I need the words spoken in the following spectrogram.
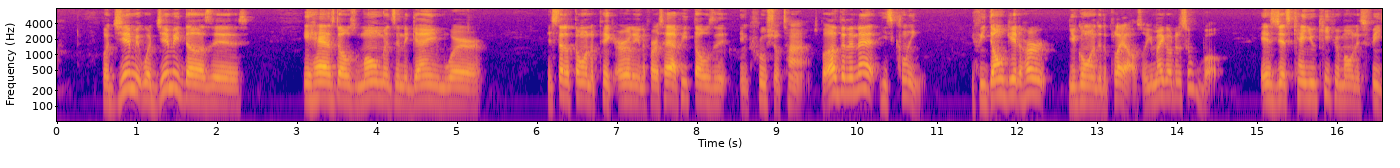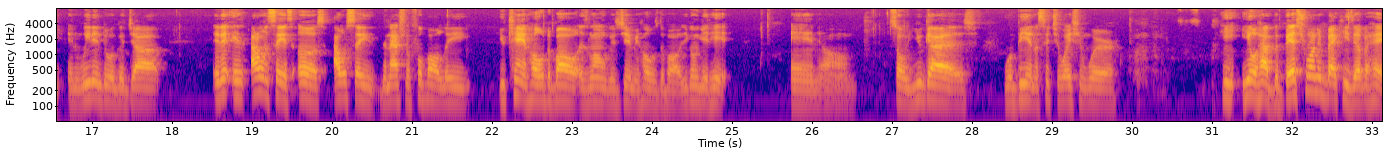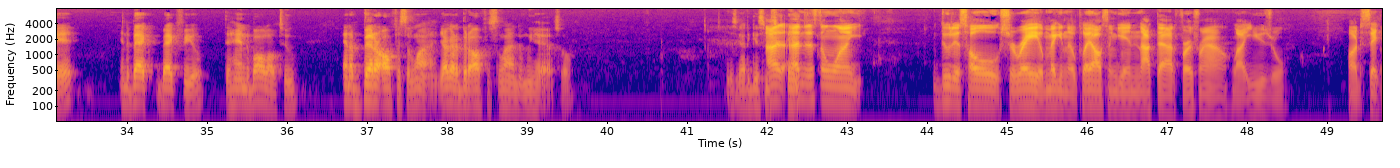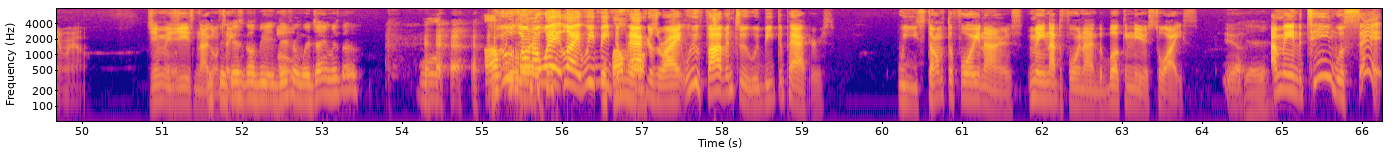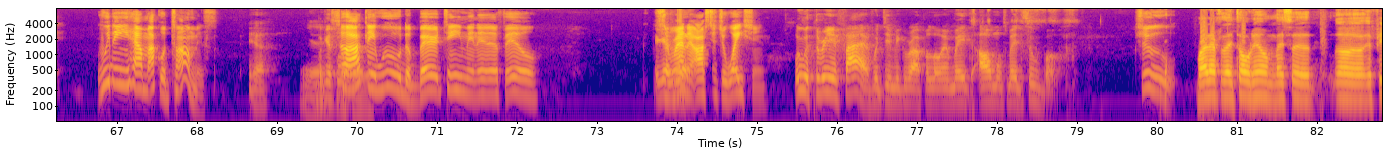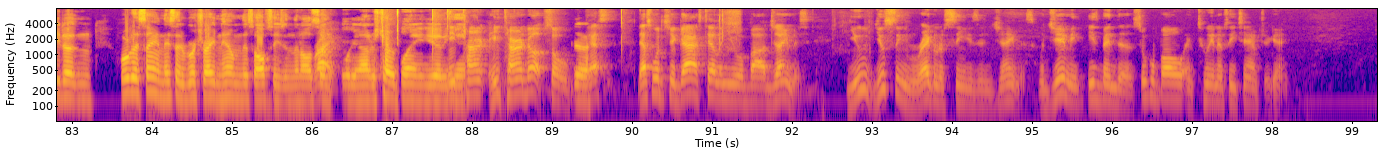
But Jimmy, what Jimmy does is he has those moments in the game where instead of throwing the pick early in the first half, he throws it in crucial times. But other than that, he's clean. If he don't get hurt, you're going to the playoffs, or you may go to the Super Bowl. It's just can you keep him on his feet? And we didn't do a good job. It, it, I to say it's us. I would say the National Football League you can't hold the ball as long as Jimmy holds the ball. You're gonna get hit, and um, so you guys will be in a situation where he he'll have the best running back he's ever had in the back backfield to hand the ball off to, and a better offensive line. Y'all got a better offensive line than we have, so just got to get some. I, I just don't want to do this whole charade of making the playoffs and getting knocked out the first round like usual, or the second round. Jimmy G is not gonna think take. it's gonna be Bowl. different with Jameis though? Well, We was on like- our way. Like we beat the I'm wrong- Packers, right? We were five and two. We beat the Packers. We stumped the 49ers. I mean, not the 49ers, the Buccaneers twice. yeah, Yeah, I mean, the team was set. We didn't have Michael Thomas. yeah. Yeah. But guess So? I think we were the better team in NFL Guess surrounding what? our situation. We were three and five with Jimmy Garoppolo and made almost made the Super Bowl. Shoot. right after they told him, they said uh, if he doesn't, what were they saying? They said we're trading him this offseason. Then all of a sudden, Right. 49ers started playing again. He again. turned he turned up. So Yeah. that's that's what your guys telling you about Jameis. You you seen regular season Jameis. With Jimmy, he's been to Super Bowl and two NFC championship games.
